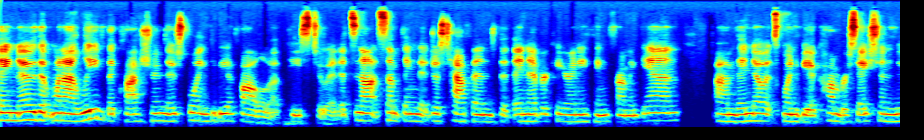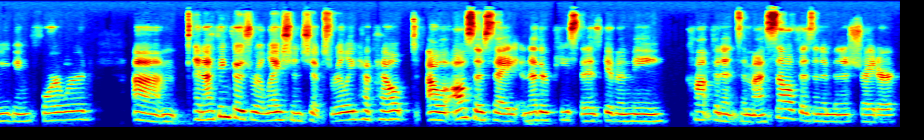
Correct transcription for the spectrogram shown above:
They know that when I leave the classroom, there's going to be a follow up piece to it. It's not something that just happened that they never hear anything from again. Um, they know it's going to be a conversation moving forward. Um, and I think those relationships really have helped. I will also say another piece that has given me confidence in myself as an administrator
